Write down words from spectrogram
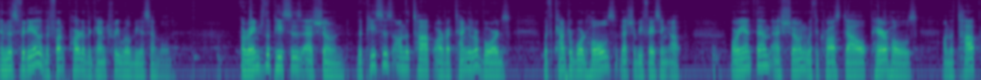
In this video, the front part of the gantry will be assembled. Arrange the pieces as shown. The pieces on the top are rectangular boards with counterbored holes that should be facing up. Orient them as shown with the cross dowel pair holes on the top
